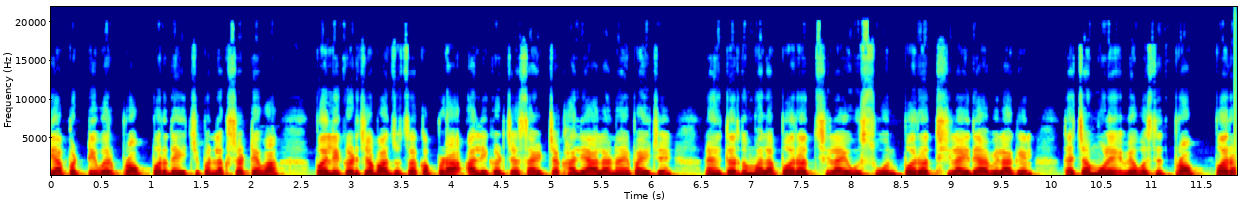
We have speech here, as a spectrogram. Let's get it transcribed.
त्या पट्टीवर प्रॉपर द्यायची. पण लक्षात ठेवा पलीकडच्या बाजूचा कपडा अलीकडच्या साईडच्या खाली आला नाही पाहिजे. नाहीतर तुम्हाला परत शिलाई उसवून परत शिलाई द्यावी लागेल. त्याच्यामुळे व्यवस्थित प्रॉपर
